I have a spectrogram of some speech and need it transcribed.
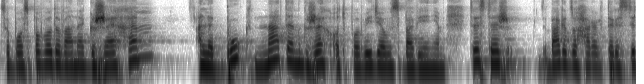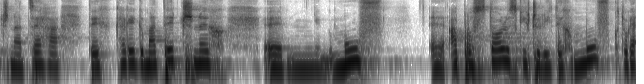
co było spowodowane grzechem, ale Bóg na ten grzech odpowiedział zbawieniem. To jest też bardzo charakterystyczna cecha tych karygmatycznych mów apostolskich, czyli tych mów, które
